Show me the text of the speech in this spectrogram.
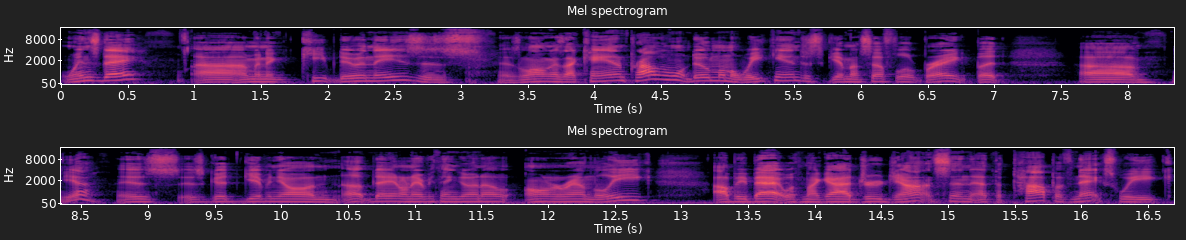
Wednesday. Uh, I'm gonna keep doing these as as long as I can. Probably won't do them on the weekend just to give myself a little break. But uh, yeah, is is good giving y'all an update on everything going on around the league. I'll be back with my guy Drew Johnson at the top of next week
